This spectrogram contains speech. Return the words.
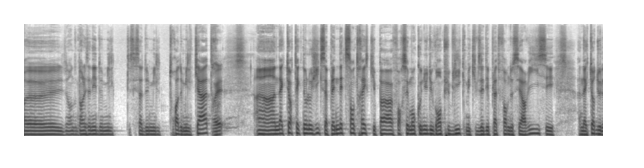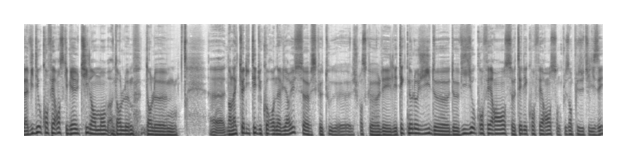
euh, dans, dans les années 2000, c'est ça, 2003-2004. Ouais. Un acteur technologique qui s'appelait NetCentrex, qui n'est pas forcément connu du grand public, mais qui faisait des plateformes de services. Et un acteur de la vidéoconférence qui est bien utile dans le dans le euh, dans l'actualité du coronavirus, euh, parce que euh, je pense que les, technologies de, visioconférence, téléconférence sont de plus en plus utilisées.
